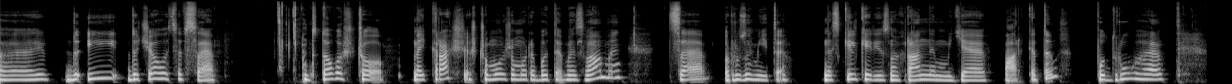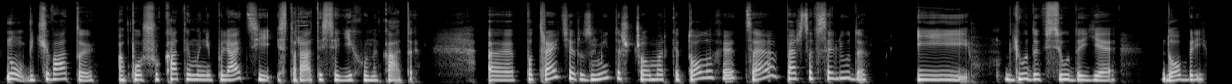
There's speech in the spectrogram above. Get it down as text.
Е, і до чого це все? До того, що найкраще, що можемо робити ми з вами, це розуміти, наскільки різногранним є маркетинг. По-друге, ну, відчувати або шукати маніпуляції і старатися їх уникати. Е, по-третє, розуміти, що маркетологи це перш за все люди. І люди всюди є добрі,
